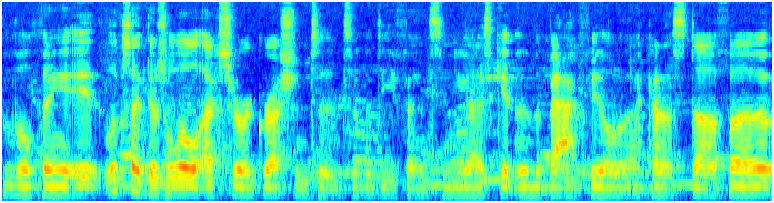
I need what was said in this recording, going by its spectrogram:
little thing, it looks like there's a little extra aggression to, to the defense, and you guys getting in the backfield and that kind of stuff. Uh,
